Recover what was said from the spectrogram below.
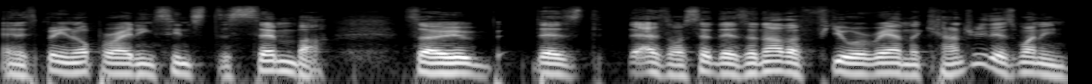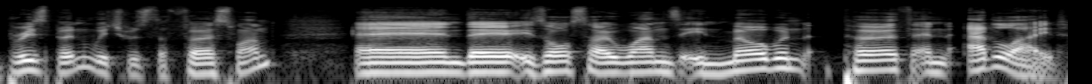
and it's been operating since December. So there's, as I said, there's another few around the country. There's one in Brisbane, which was the first one, and there is also ones in Melbourne, Perth, and Adelaide.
